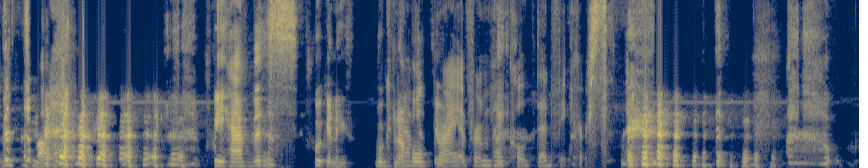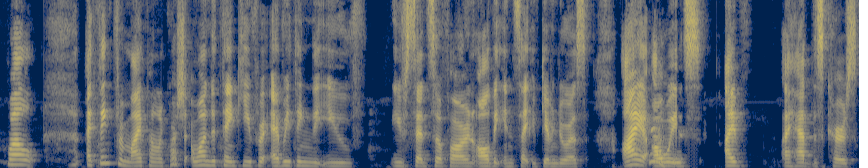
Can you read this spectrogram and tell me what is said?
This is mine. We have this. We're gonna we're gonna have to hold to pry it. it from my cold dead fingers. Well, I think for my final question, I wanted to thank you for everything that you've you've said so far and all the insight you've given to us. I always I've I have this curse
